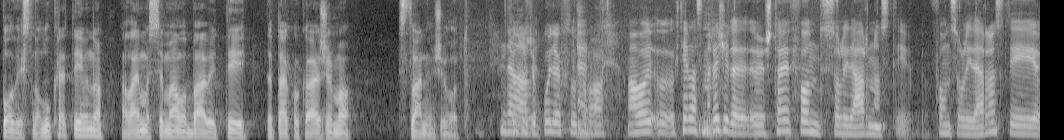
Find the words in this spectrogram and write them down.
povijesno lukrativno, ali ajmo se malo baviti, da tako kažemo, stvarnim životom. Da, Puljak, e, htjela sam reći da je- što je fond solidarnosti. Fond solidarnosti e,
